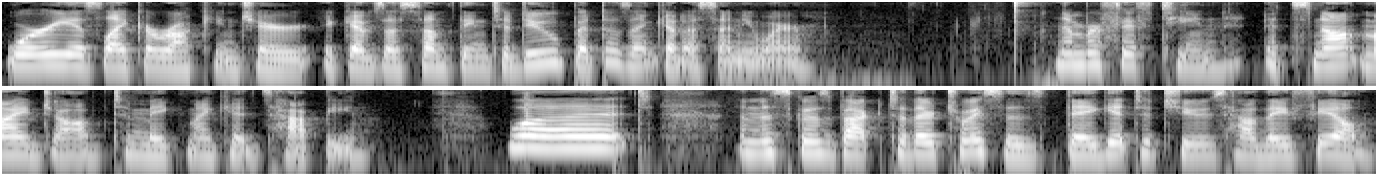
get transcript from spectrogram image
Worry is like a rocking chair. It gives us something to do, but doesn't get us anywhere. Number 15, it's not my job to make my kids happy. What? And this goes back to their choices. They get to choose how they feel.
